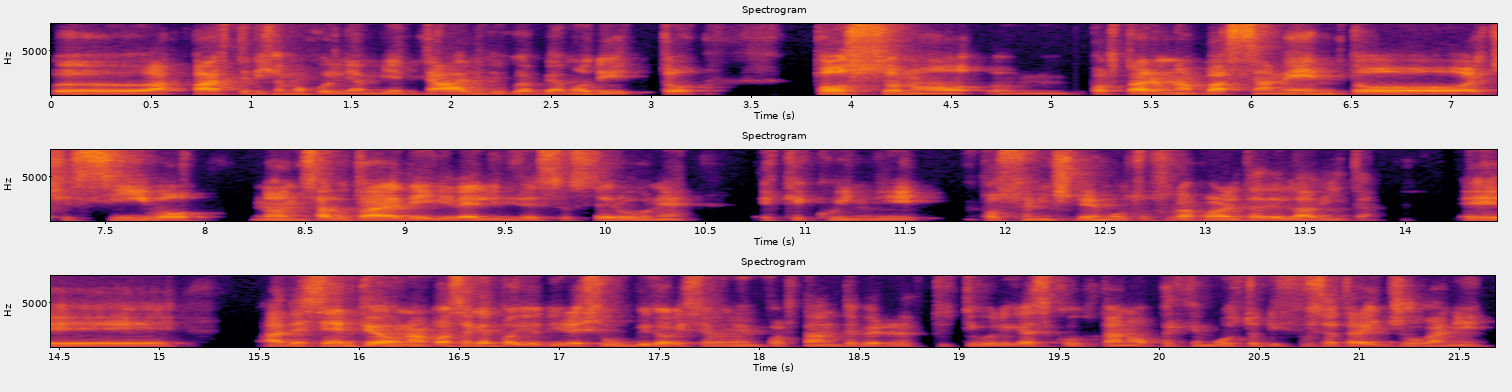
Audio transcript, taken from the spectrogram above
eh, a parte diciamo quelli ambientali di cui abbiamo detto, possono um, portare a un abbassamento eccessivo, non salutare dei livelli di testosterone e che quindi possono incidere molto sulla qualità della vita. E, ad esempio, una cosa che voglio dire subito, che secondo me è importante per tutti quelli che ascoltano, perché è molto diffusa tra i giovani,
